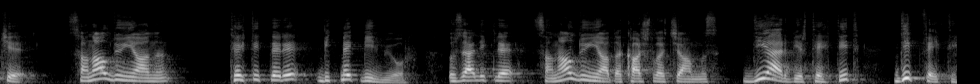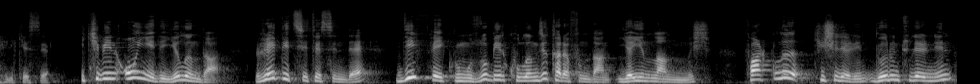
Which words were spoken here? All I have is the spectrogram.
ki sanal dünyanın tehditleri bitmek bilmiyor. Özellikle sanal dünyada karşılaşacağımız diğer bir tehdit deepfake tehlikesi. 2017 yılında Reddit sitesinde deepfake rumuzu bir kullanıcı tarafından yayınlanmış farklı kişilerin görüntülerinin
